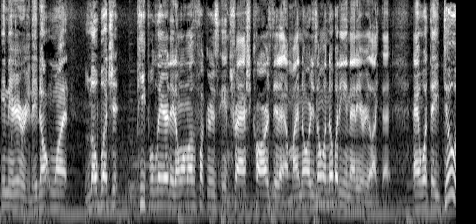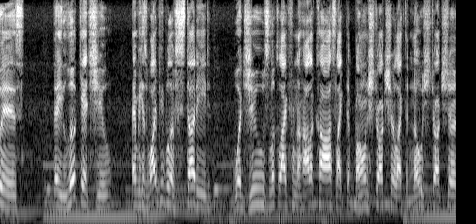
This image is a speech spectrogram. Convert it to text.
in their area. They don't want low budget people there. They don't want motherfuckers in trash cars. They're minorities. They don't want nobody in that area like that. And what they do is they look at you, and because white people have studied what Jews look like from the Holocaust, like the bone structure, like the nose structure,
